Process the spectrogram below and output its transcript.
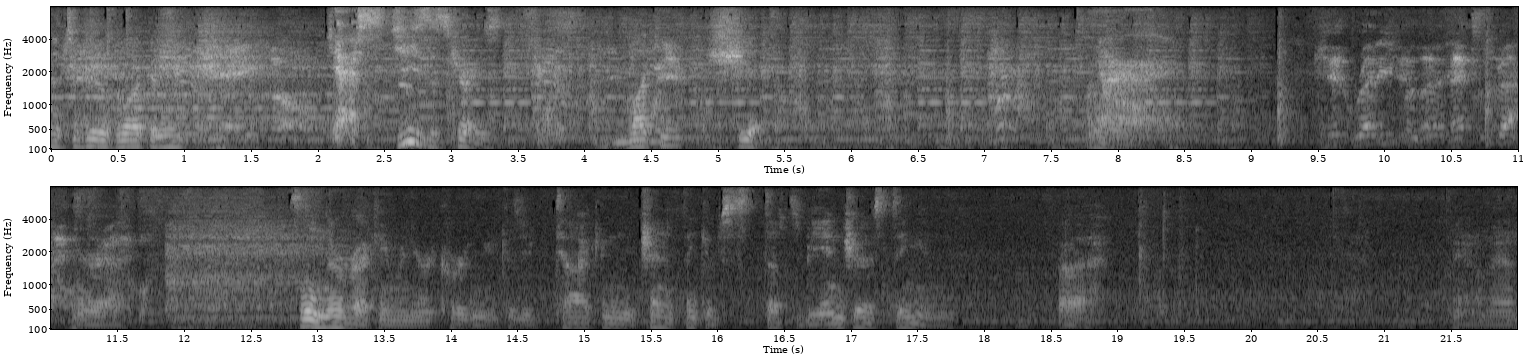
not too good at blocking them. Yes! Jesus Christ! Lucky shit. Get ready for the next battle. Alright. It's a little nerve wracking when you're recording because you're talking and you're trying to think of stuff to be interesting and. Uh. Man, oh man.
